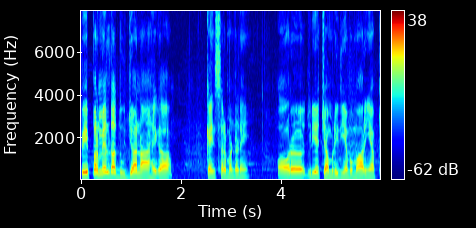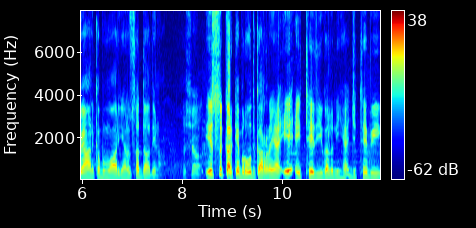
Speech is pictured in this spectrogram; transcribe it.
ਪੇਪਰ ਮਿਲ ਦਾ ਦੂਜਾ ਨਾਂ ਹੈਗਾ ਕੈਂਸਰ ਵੰਡਣੇ ਔਰ ਜਿਹੜੀਆਂ ਚਮੜੀ ਦੀਆਂ ਬਿਮਾਰੀਆਂ ਭਿਆਨਕ ਬਿਮਾਰੀਆਂ ਨੂੰ ਸੱਦਾ ਦੇਣਾ। ਅੱਛਾ। ਇਸ ਕਰਕੇ ਵਿਰੋਧ ਕਰ ਰਹੇ ਆ ਇਹ ਇੱਥੇ ਦੀ ਗੱਲ ਨਹੀਂ ਹੈ ਜਿੱਥੇ ਵੀ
